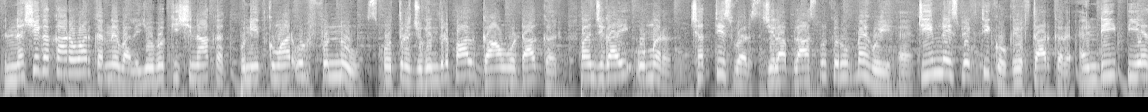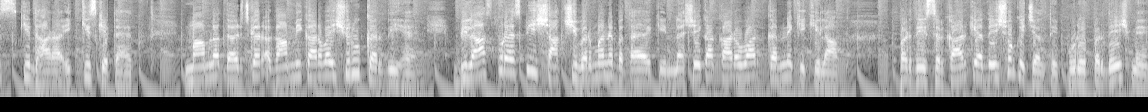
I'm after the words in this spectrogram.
नशे का कारोबार करने वाले युवक की शिनाख्त, पुनीत कुमार उर्फ़ पुन्नू, पुत्र जोगिंद्र पाल, गाँव व डाकघर पंचगाई उम्र 36 वर्ष, जिला बिलासपुर के रूप में हुई है। टीम ने इस व्यक्ति को गिरफ़्तार कर एनडीपीएस की धारा 21 के तहत मामला दर्ज कर आगामी कार्रवाई शुरू कर दी है। बिलासपुर एसपी साक्षी वर्मा ने बताया की नशे का कारोबार करने के खिलाफ प्रदेश सरकार के आदेशों के चलते पूरे प्रदेश में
